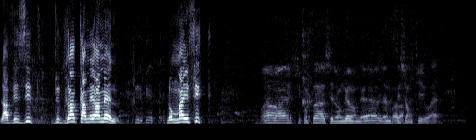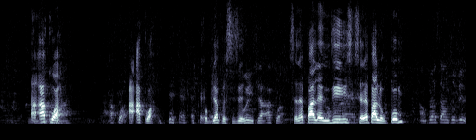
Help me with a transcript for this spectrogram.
la visite du grand caméraman, le magnifique. Ouais, ouais, je suis comme ça chez Longueur Longueur, j'ai Voilà. ces chantiers, ouais. À Aqua. À Aqua. À Aqua. Il faut bien préciser. Oui, c'est à Aqua. Ce n'est pas lundi, ce n'est pas le paume, En plein centre-ville.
